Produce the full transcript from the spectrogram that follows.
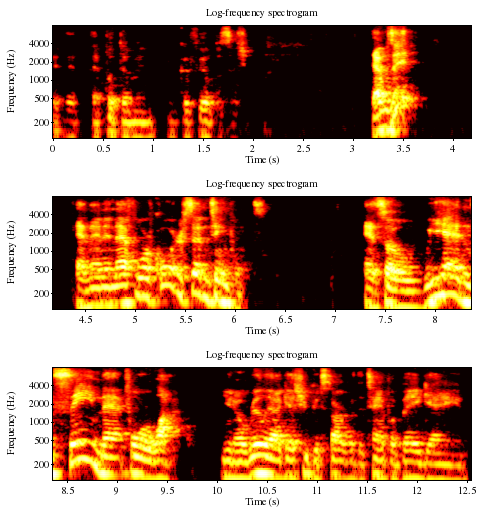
that, that put them in, in good field position. That was it. And then in that fourth quarter, 17 points. And so we hadn't seen that for a while. You know, really, I guess you could start with the Tampa Bay game,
